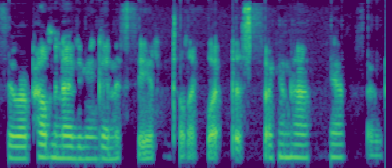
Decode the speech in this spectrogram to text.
So we're probably not even going to see it until like what the second half of the episode.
